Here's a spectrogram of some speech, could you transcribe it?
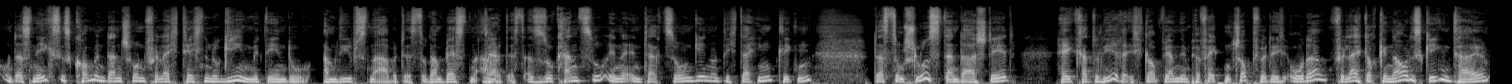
Und als nächstes kommen dann schon vielleicht Technologien, mit denen du am liebsten arbeitest oder am besten arbeitest. Ja. Also so kannst du in eine Interaktion gehen und dich dahin klicken, dass zum Schluss dann da steht, hey, gratuliere, ich glaube, wir haben den perfekten Job für dich. Oder vielleicht auch genau das Gegenteil.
